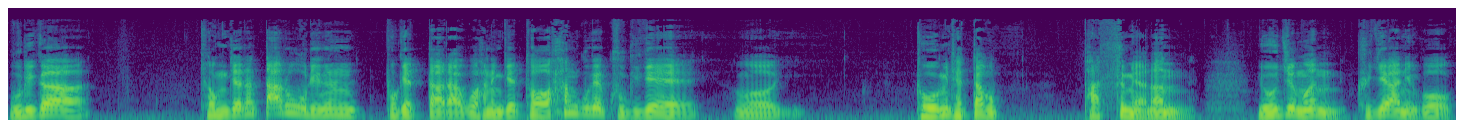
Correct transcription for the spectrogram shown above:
우리가 경제는 따로 우리는 보겠다라고 하는 게 더 한국의 국익에 어, 도움이 됐다고 봤으면은 요즘은 그게 아니고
